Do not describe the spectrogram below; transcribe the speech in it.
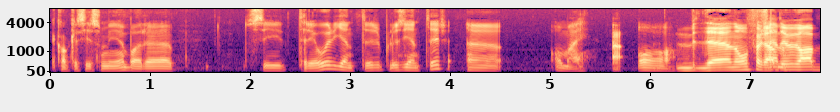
Jeg kan ikke si så mye, bare si tre ord. Jenter pluss jenter. eh, og meg. Ja. Det, nå føler jeg at du var,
